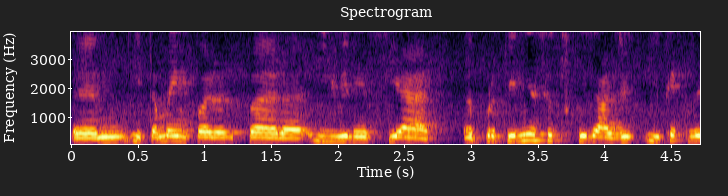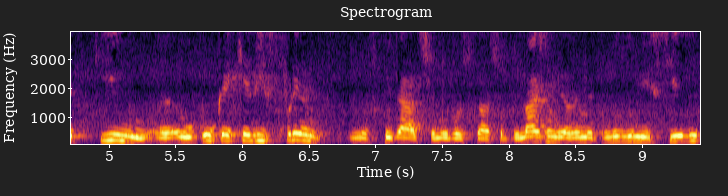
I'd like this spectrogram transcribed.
Um, ehm, e também para, para evidenciar a pertinência dos cuidados e, e o que é que daquilo, uh, o, o, que é que é diferente nos cuidados, a nível dos cuidados primários, nomeadamente no domicílio,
